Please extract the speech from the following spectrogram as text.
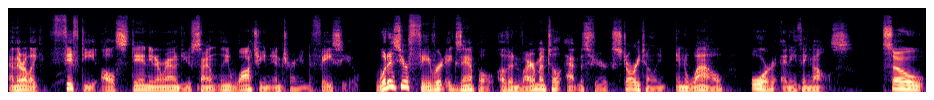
and there are like 50 all standing around you, silently watching and turning to face you. What is your favorite example of environmental atmospheric storytelling in WoW or anything else? So,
